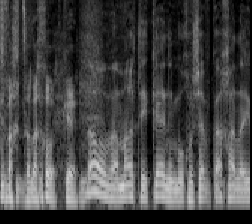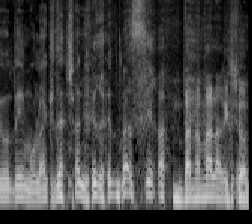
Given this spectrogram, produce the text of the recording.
טווח צלחות, כן. לא, ואמרתי, כן, אם הוא חושב ככה על היהודים, אולי כדאי שאני ארד מהסירה. בנמל הראשון.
